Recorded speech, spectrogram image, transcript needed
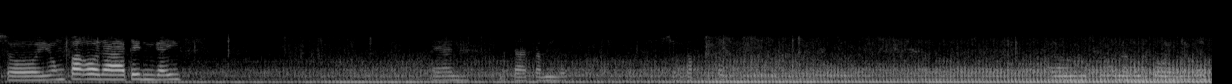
So, yung pako natin, guys, ayan, matatambok. So, kapit. Um, gusto ko nang lutuin na guys.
